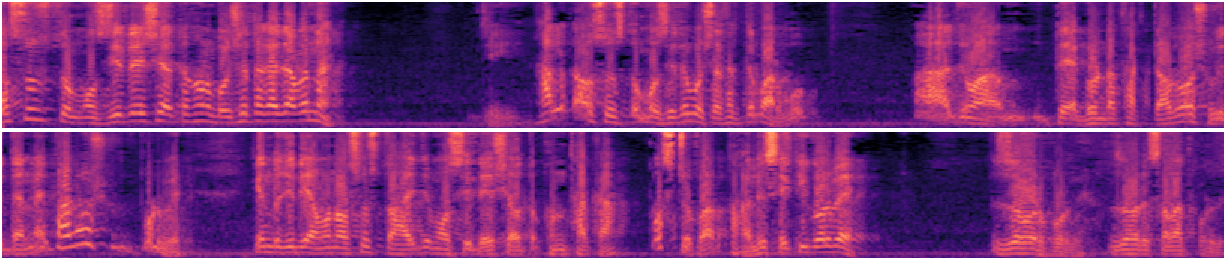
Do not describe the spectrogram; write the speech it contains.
অসুস্থ, মসজিদে এসে তখন বসে থাকা যাবে না? জি, হালকা অসুস্থ, মসজিদে বসে থাকতে পারব। এক ঘণ্টা থাকতে হবে, অসুবিধা নেই, তাহলে পড়বে। কিন্তু যদি এমন অসুস্থ হয় যে মসজিদে এসে অতক্ষণ থাকা কষ্টকর, তাহলে সে কি করবে? জোহর পড়বে, জোহরে সালাত পড়বে।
